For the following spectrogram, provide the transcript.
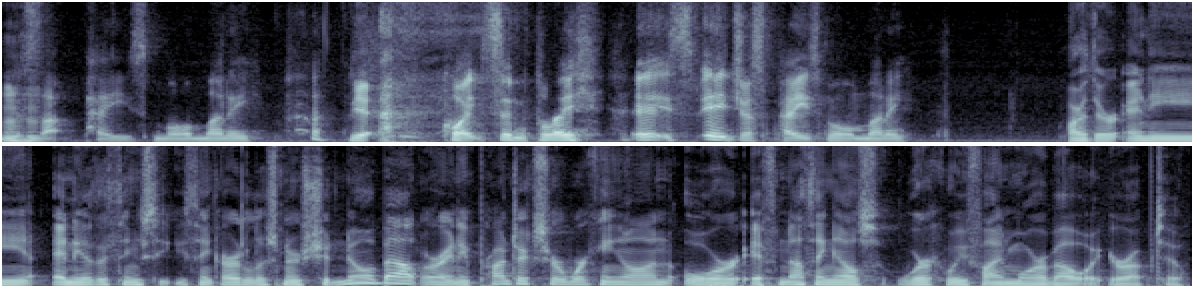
because mm-hmm. that pays more money. yeah, quite simply, it's it just pays more money. Are there any any other things that you think our listeners should know about, or any projects you're working on, or if nothing else, where can we find more about what you're up to?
